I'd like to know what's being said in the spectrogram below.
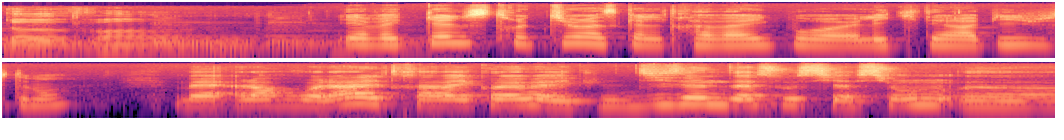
devant. Et avec quelle structure est-ce qu'elle travaille pour euh, l'équithérapie justement? Ben, alors voilà, elle travaille quand même avec une dizaine d'associations euh,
